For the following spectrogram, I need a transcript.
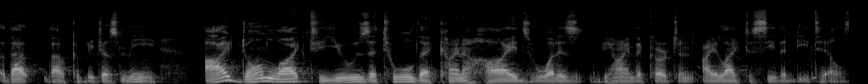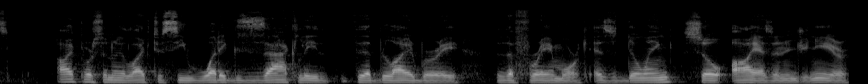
that that could be just me. I don't like to use a tool that kind of hides what is behind the curtain. I like to see the details. I personally like to see what exactly the library, the framework is doing, so I, as an engineer,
